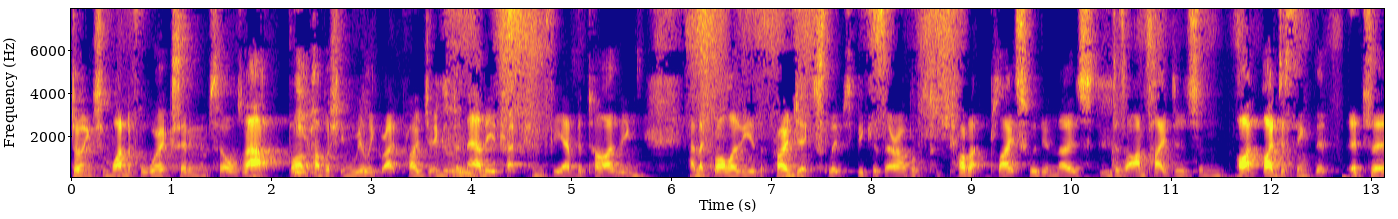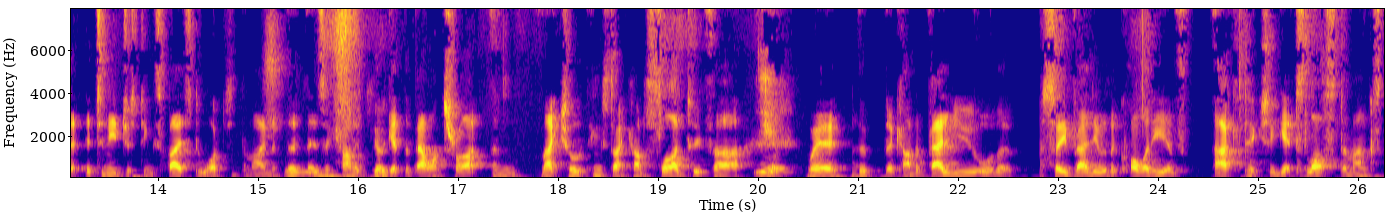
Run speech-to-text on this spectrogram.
doing some wonderful work setting themselves up by yeah. publishing really great projects. Mm. But now the attraction for the advertising and the quality of the project slips because they're able to product place within those mm. design pages. And I, I, just think that it's a it's an interesting space to watch at the moment. That mm. there's a mm. kind of you've got to get the balance right and make sure that things don't kind of slide too far. Yeah. Where the, the kind of value or the perceived value or the quality of architecture gets lost amongst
